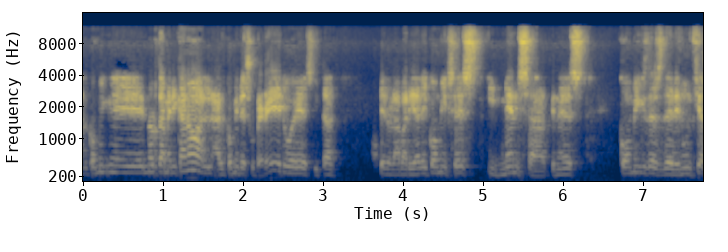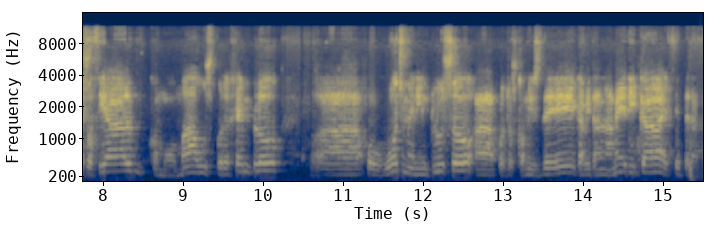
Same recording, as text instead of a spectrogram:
al cómic eh, norteamericano, al, al cómic de superhéroes y tal, pero la variedad de cómics es inmensa. Tienes cómics desde denuncia social, como Mouse, por ejemplo, a- o Watchmen incluso, a pues, los cómics de Capitán América, etcétera.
